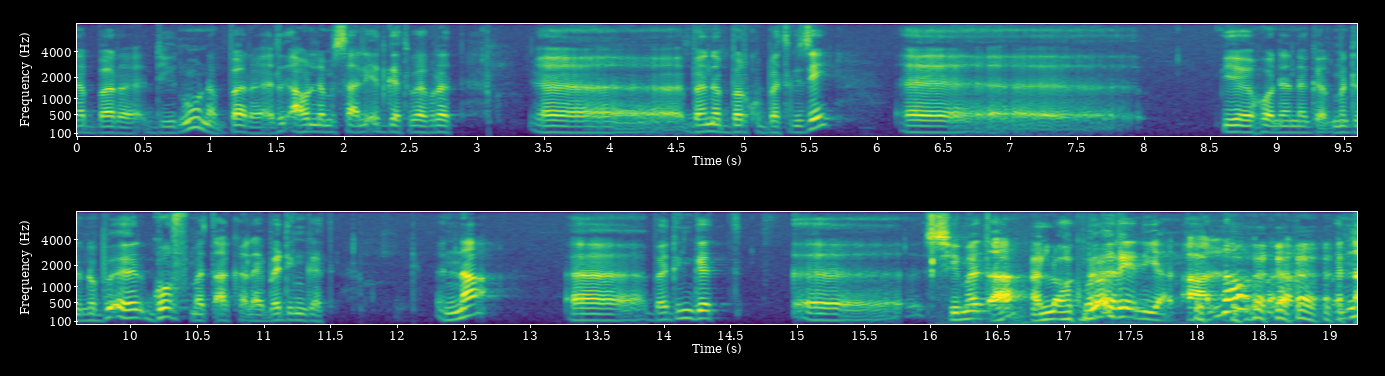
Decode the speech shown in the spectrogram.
ነበረ ዲኑ ነበረ። አሁን ለምሳሌ እድገት በህብረት በነበርኩበት ጊዜ የሆነ ነገር ምንድን ነው ጎርፍ መጣ ከላይ በድንገት እና በድንገት ሲመጣ? ብዕሬን እያ አላሁ አክበር እና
